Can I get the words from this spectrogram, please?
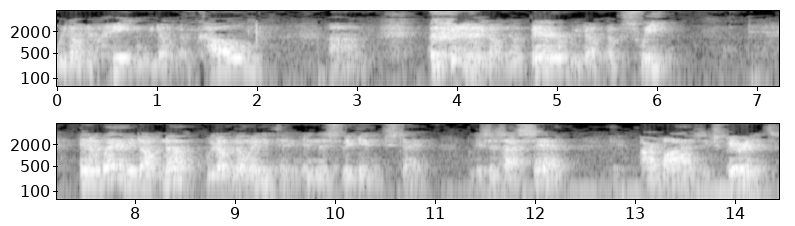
We don't know heat and we don't know cold. Um, we don't know bitter. We don't know sweet. In a way, we don't know. We don't know anything in this beginning state. Because as I said, our lives, experience,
